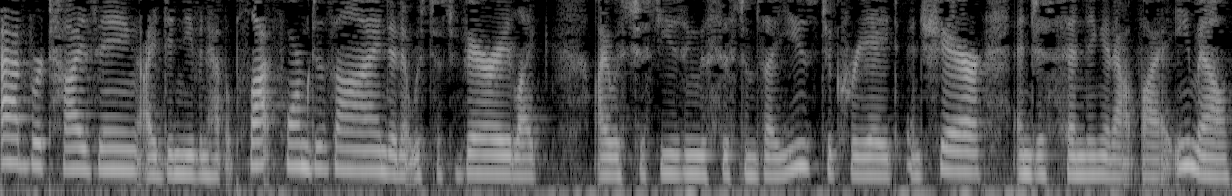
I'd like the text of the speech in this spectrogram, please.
advertising. I didn't even have a platform designed, and it was just very like I was just using the systems I used to create and share, and just sending it out via email.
